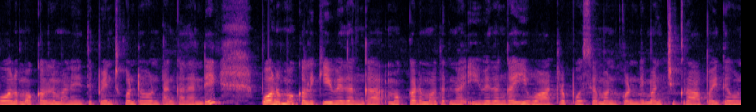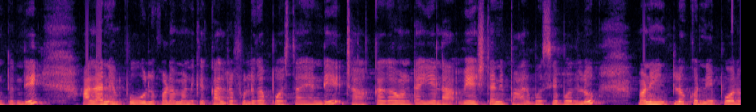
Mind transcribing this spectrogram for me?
పూల మొక్కలను మనం అయితే పెంచుకుంటూ ఉంటాం కదండి. పూల మొక్కలకి ఈ విధంగా విధంగా మొక్కడు మొదటిన ఈ విధంగా ఈ వాటర్ పోసామనుకోండి మంచి క్రాప్ అయితే ఉంటుంది. అలానే పువ్వులు కూడా మనకి కలర్ఫుల్గా పోస్తాయండి. చక్కగా ఉంటాయి. ఇలా వేస్ట్ అని పారబోసే బదులు మన ఇంట్లో కొన్ని పూల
